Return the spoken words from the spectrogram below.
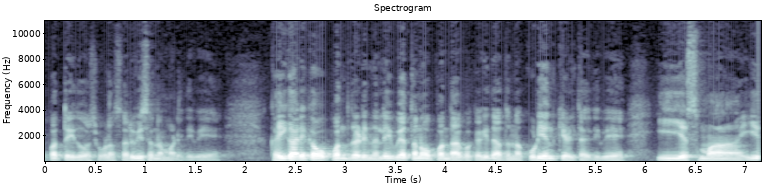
ಇಪ್ಪತ್ತೈದು ವರ್ಷಗಳ ಸರ್ವಿಸನ್ನು ಮಾಡಿದ್ದೀವಿ ಕೈಗಾರಿಕಾ ಒಪ್ಪಂದದಡಿನಲ್ಲಿ ವೇತನ ಒಪ್ಪಂದ ಆಗಬೇಕಾಗಿದೆ, ಅದನ್ನು ಕೊಡಿ ಅಂತ ಕೇಳ್ತಾ ಇದ್ದೀವಿ. ಈ ಎಸ್ಮಾ ಈ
